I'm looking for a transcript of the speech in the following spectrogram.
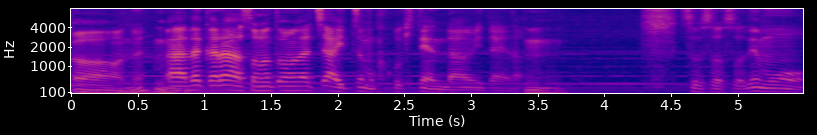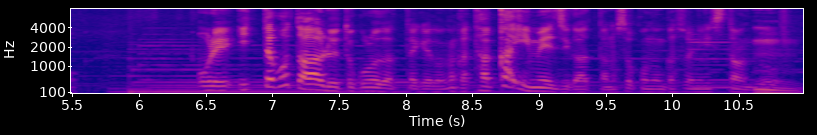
ああね、うん。あだからその友達はいつもここ来てんだみたいな、うん。そうそうそう。でも俺行ったことあるところだったけどなんか高いイメージがあったのそこのガソリンスタンド、うん。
